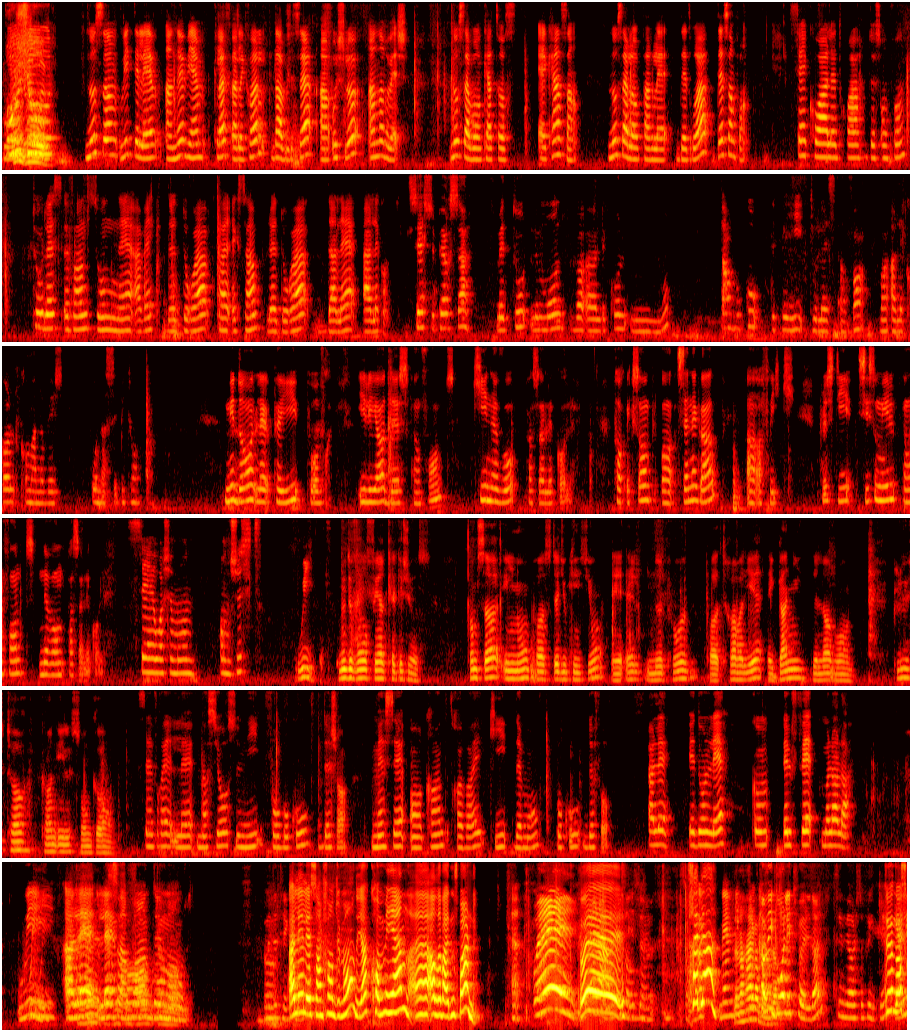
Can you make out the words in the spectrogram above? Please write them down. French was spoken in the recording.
Bonjour. Nous sommes huit élèves en 9e classe à l'école d'Abilse à Oslo, en Norvège. Nous avons 14 et 15 ans. Nous allons parler des droits des enfants. C'est quoi le droit des enfants? Tous les enfants sont nés avec des droits, par exemple le droit d'aller à l'école. C'est super ça. Mais tout le monde va à l'école, non? Dans beaucoup de pays, tous les enfants vont à l'école comme en Norvège ou habitons. Mais dans les pays pauvres, il y a des enfants qui ne vont pas à l'école. Par exemple, au Sénégal, en Afrique, plus de 600 000 enfants ne vont pas à l'école. C'est vachement injuste. Oui, nous devons faire quelque chose. Comme ça, ils n'ont pas d'éducation et ils ne peuvent pas travailler et gagner de l'argent plus tard quand ils sont grands. C'est vrai, les Nations Unies font beaucoup déjà, mais c'est un grand travail qui demande beaucoup d'efforts. Allez, aidons-les comme elle fait Malala. Oui, allez les enfants du monde. Allez, les enfants du monde. Ja, kom igjen, eh, alle verdens barn. Wey! Oi! Très bien. Hvem Denne her var Kan vi gå litt før i dag, siden vi har vært så flinke? Du, nå skal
